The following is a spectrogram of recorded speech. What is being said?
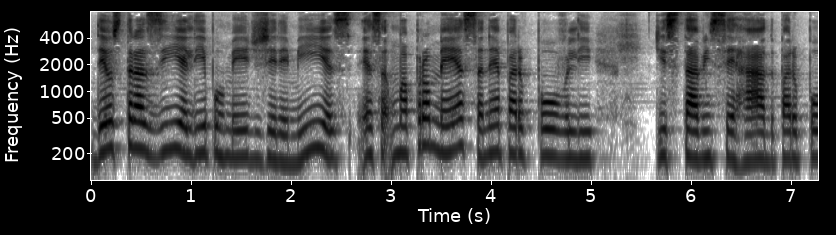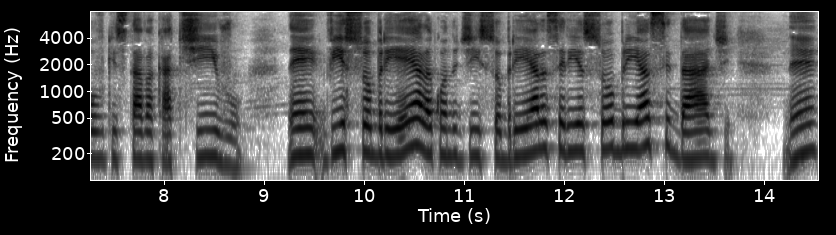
Deus trazia ali por meio de Jeremias essa uma promessa, né, para o povo ali que estava encerrado, para o povo que estava cativo, né? Vir sobre ela, quando diz sobre ela, seria sobre a cidade, né?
